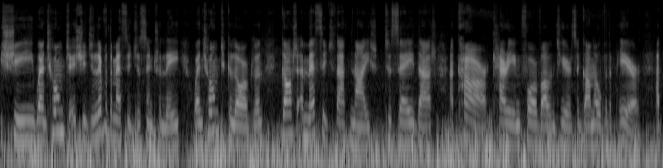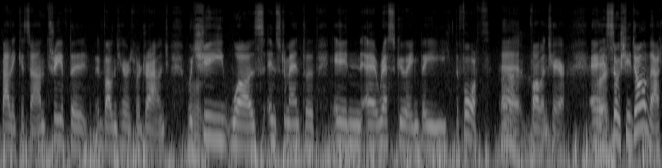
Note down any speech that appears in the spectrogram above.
she went home to she delivered the messages in Went home to Killorglin, got a message that night to say that a car carrying four volunteers had gone over the pier at Ballykissane. Three of the volunteers were drowned, but she was instrumental in uh, rescuing the the fourth uh, Ah. volunteer. Uh, Right. So she did all that.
